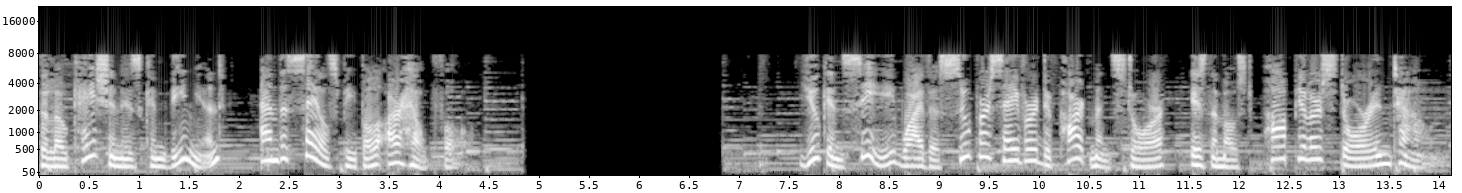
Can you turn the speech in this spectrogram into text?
the location is convenient and the salespeople are helpful. You can see why the Super Saver department store is the most popular store in town.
